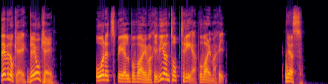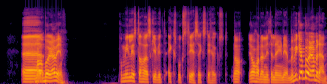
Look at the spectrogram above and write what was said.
Det är väl okej? det är okej. Årets spel på varje maskin. Vi gör en topp tre på varje maskin. Yes. Eh, Var börjar vi? på min lista har jag skrivit Xbox 360 högst. Ja, jag har den lite längre ner, men vi kan börja med den.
